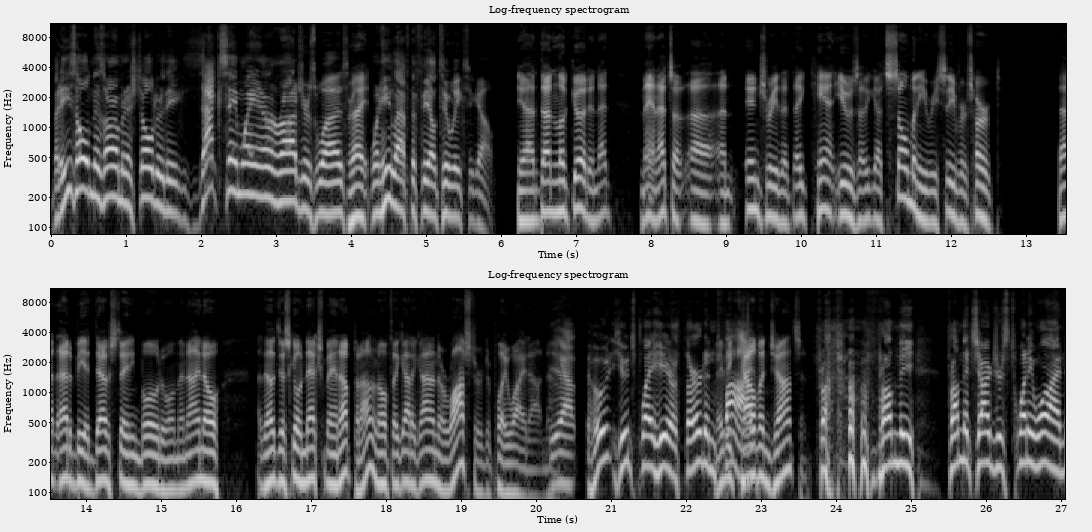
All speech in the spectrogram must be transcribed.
but he's holding his arm and his shoulder the exact same way Aaron Rodgers was Right. when he left the field two weeks ago. Yeah, it doesn't look good, and that man, that's a uh, an injury that they can't use. They got so many receivers hurt. That that'd be a devastating blow to them. And I know they'll just go next man up, but I don't know if they got a guy on their roster to play wide out now. Yeah, hu- huge play here, third and Maybe five Calvin Johnson. from from the from the Chargers 21,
